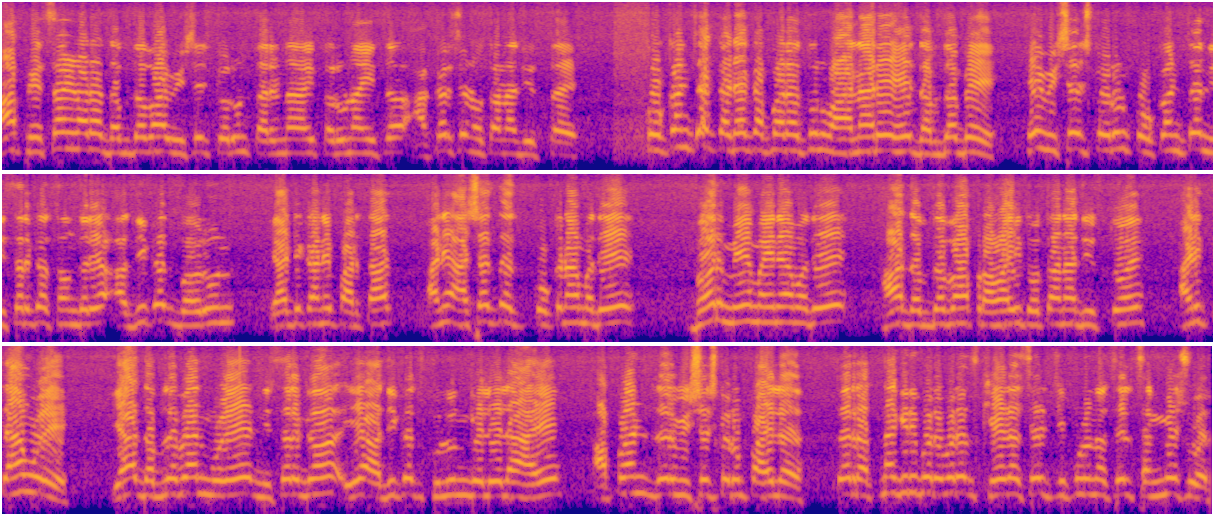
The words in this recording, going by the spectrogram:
हा फेसाळणारा धबधबा विशेष करून तरुणाई तरुणाईचं आकर्षण होताना दिसतंय. कोकणच्या कड्याकपारातून वाहणारे हे धबधबे हे विशेष करून कोकणचं निसर्ग सौंदर्य अधिकच भरून या ठिकाणी पाडतात. आणि अशातच कोकणामध्ये भर मे महिन्यामध्ये हा धबधबा प्रवाहित होताना दिसतोय. आणि त्यामुळे या धबधब्यांमुळे निसर्ग हे अधिकच खुलून गेलेला आहे. आपण जर विशेष करून पाहिलं तर रत्नागिरी बरोबरच खेड असेल चिपळूण असेल संगमेश्वर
